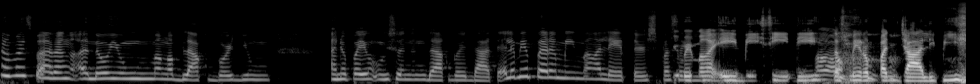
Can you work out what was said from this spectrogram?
Tapos parang ano, yung mga blackboard, yung ano pa yung uso ng blackboard dati, alam mo yung parang may mga letters pa Yung sa may mga A? B, C, D, Oo. tas meron pang Jollibee.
